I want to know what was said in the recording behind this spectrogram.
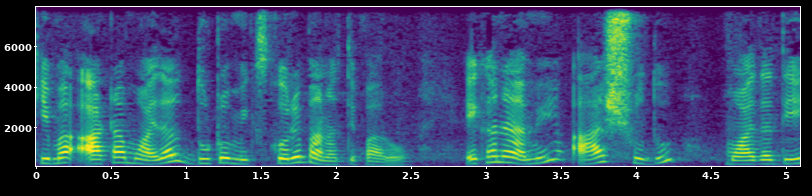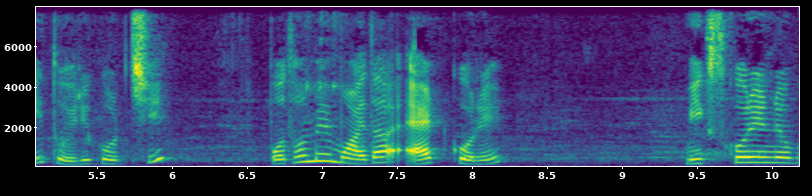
কিংবা আটা, ময়দা দুটো মিক্স করে বানাতে পারো। এখানে আমি আজ শুধু ময়দা দিয়েই তৈরি করছি। প্রথমে ময়দা অ্যাড করে মিক্স করে নেব।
